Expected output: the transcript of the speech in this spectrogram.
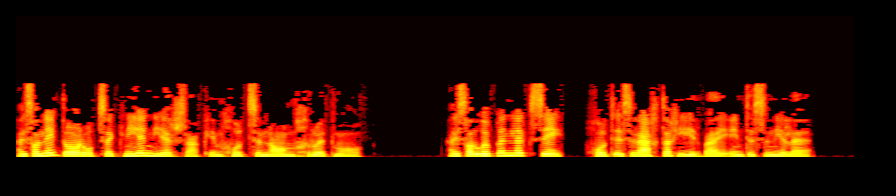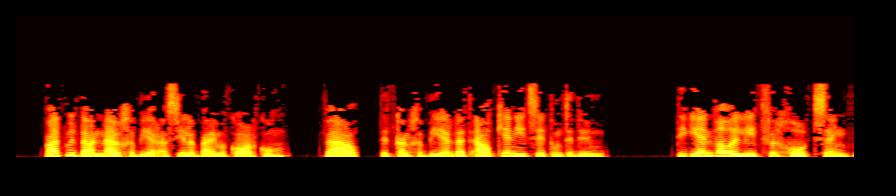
Hij zal net daar op zijn knieën neerzak en God zijn naam groot maak. Hij zal openlijk zeggen, God is rechtig hierbij en tussen jullie. Wat moet dan nou gebeuren als jullie bij mekaar komen? Wel, het kan gebeuren dat elkeen iets zit om te doen. Die een wil een lied voor God zingen,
